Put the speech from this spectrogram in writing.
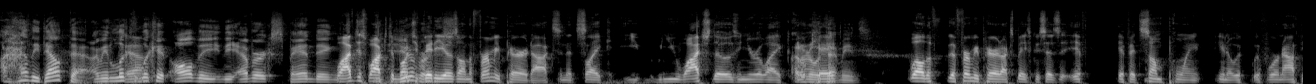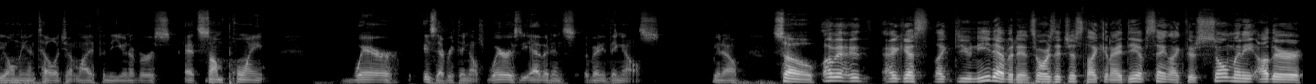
I highly doubt that. I mean, look Yeah. look at all the the ever expanding. well i've just watched a bunch universe. of videos on the fermi paradox and it's like you, when you watch those and you're like I don't know okay, what that means. Well, the, the Fermi paradox basically says if if at some point, you know, if, if we're not the only intelligent life in the universe, at some point, where is everything else? Where is the evidence of anything else? You know, so I mean, I guess like, do you need evidence, or is it just like an idea of saying like there's so many other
